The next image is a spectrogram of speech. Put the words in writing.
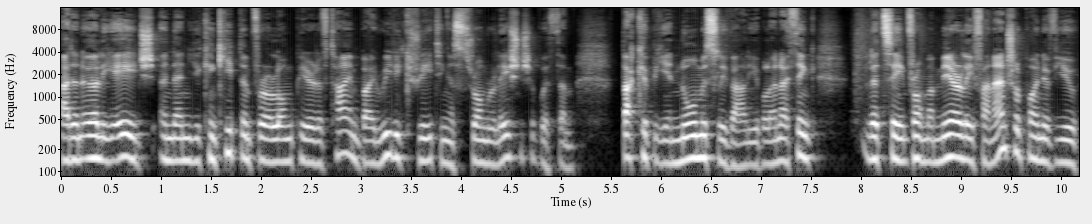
at an early age and then you can keep them for a long period of time by really creating a strong relationship with them. That could be enormously valuable. And i think let's say from a merely financial point of view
